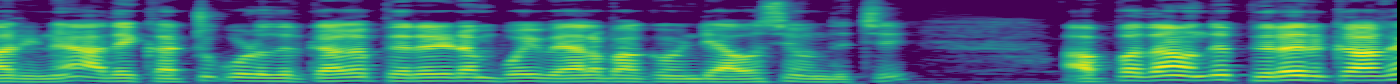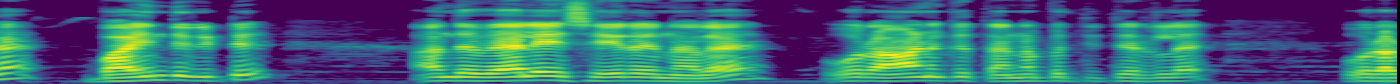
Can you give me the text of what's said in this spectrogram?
மாறின. அதை கற்றுக்கொள்வதற்காக பிறரிடம் போய் வேலை பார்க்க வேண்டிய அவசியம் வந்துச்சு. அப்போ தான் வந்து பிறருக்காக பயந்துக்கிட்டு அந்த வேலையை செய்கிறதுனால ஒரு ஆணுக்கு தன்னை பற்றி தெரில ஒரு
